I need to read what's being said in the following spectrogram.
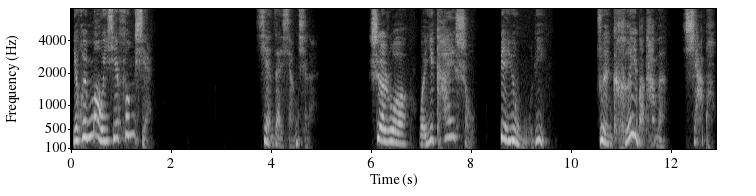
也会冒一些风险。现在想起来，设若我一开手便用武力，准可以把他们吓跑，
